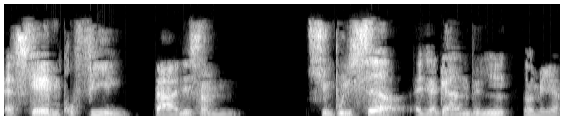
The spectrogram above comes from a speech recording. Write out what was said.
at skabe en profil, der ligesom symboliserede, at jeg gerne ville noget mere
